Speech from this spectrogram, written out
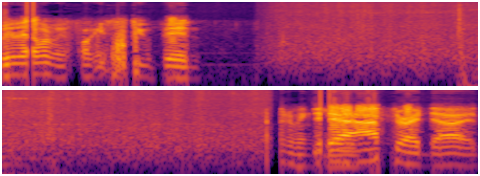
Really, that would have been fucking stupid. Yeah, cute. after I died.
